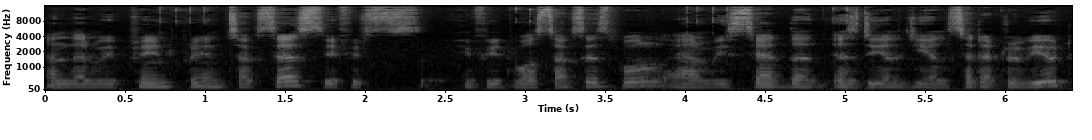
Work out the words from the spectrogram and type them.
and then we print print success if it's if it was successful and we set the SDLGL set attribute.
